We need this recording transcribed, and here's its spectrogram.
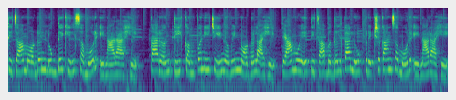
तिचा मॉडर्न लुक देखील समोर येणार आहे. कारण ती कंपनीची नवीन मॉडेल आहे. त्यामुळे तिचा बदलता लुक प्रेक्षकांसमोर येणार आहे.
